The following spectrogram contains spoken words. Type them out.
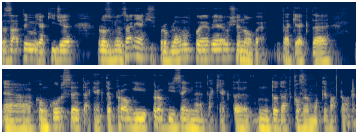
za tym, jak idzie rozwiązanie jakichś problemów, pojawiają się nowe, tak jak te e, konkursy, tak jak te progi prowizyjne, tak jak te dodatkowe motywatory.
